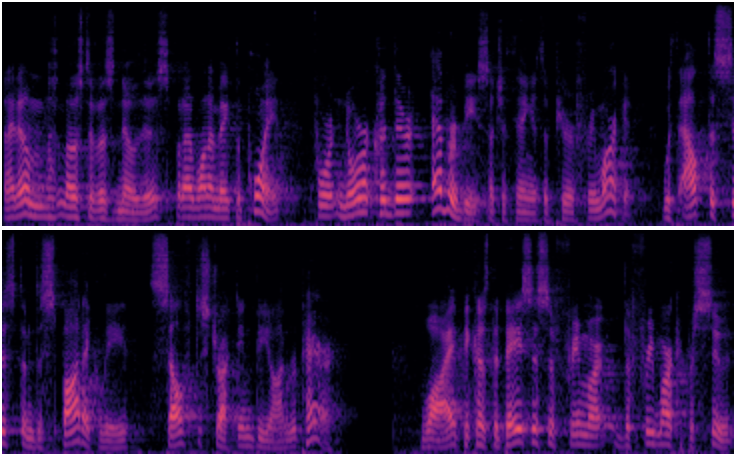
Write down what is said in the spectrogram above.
I know most of us know this, but I want to make the point, for nor could there ever be such a thing as a pure free market without the system despotically self-destructing beyond repair. Why? Because the basis of free the free market pursuit,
